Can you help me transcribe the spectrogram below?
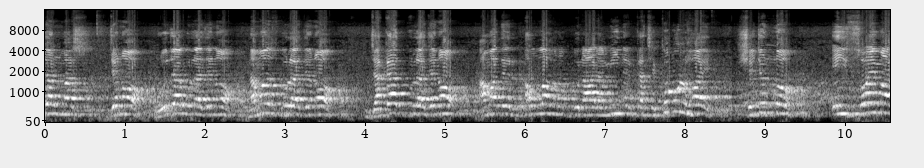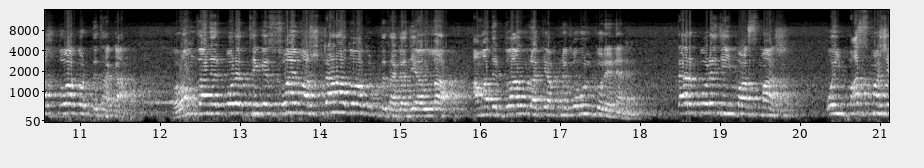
রমজান মাস যেন, রোজাগুলা যেন, নামাজগুলা যেন, জাকাতগুলা যেন আমাদের আল্লাহ রব্বুল আলমিনের কাছে কবুল হয়, সেজন্য এই ছয় মাস দোয়া করতে থাকা, রমজানের পরের থেকে ছয় মাস টানা দোয়া করতে থাকা যে আল্লাহ আমাদের দোয়াগুলাকে আপনি কবুল করে নেন। তারপরে যেই পাঁচ মাস, ওই পাঁচ মাসে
